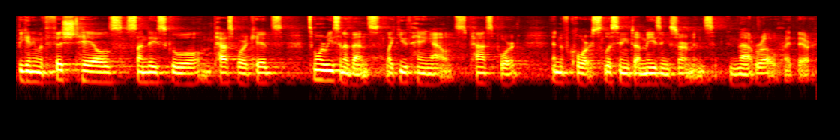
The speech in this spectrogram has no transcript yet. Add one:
Beginning with fish fishtails, Sunday school, and passport kids, to more recent events like youth hangouts, passport, and of course, listening to amazing sermons in that row right there.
